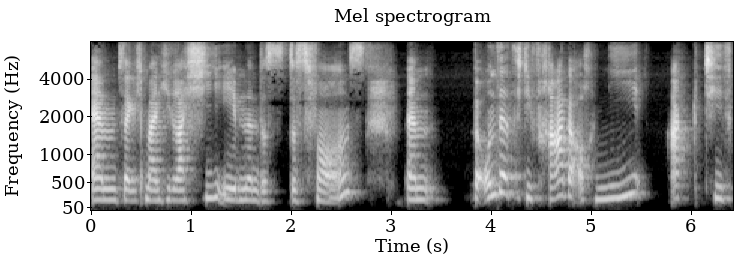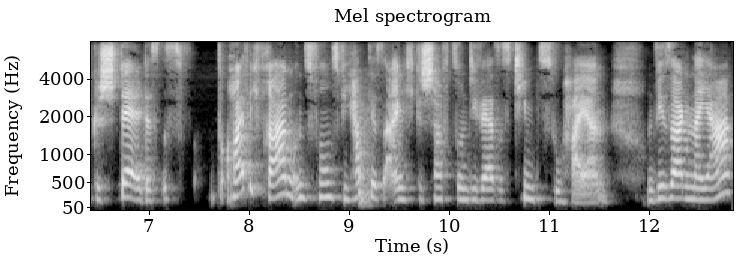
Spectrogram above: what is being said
ähm, sage ich mal, Hierarchieebenen des, des Fonds. Ähm, bei uns hat sich die Frage auch nie aktiv gestellt. Das ist häufig fragen uns Fonds, wie habt ihr es eigentlich geschafft, so ein diverses Team zu heiren? Und wir sagen, na ja,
